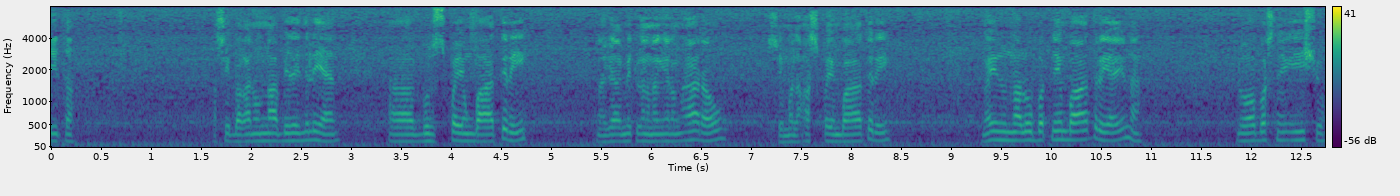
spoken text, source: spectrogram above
Dito. Kasi baka nung nabili nila yan ah, goods pa yung battery. Nagamit lang ng ilang araw kasi malakas pa yung battery ngayon nung nalubat na yung battery ayun na. Lumabas na yung issue.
